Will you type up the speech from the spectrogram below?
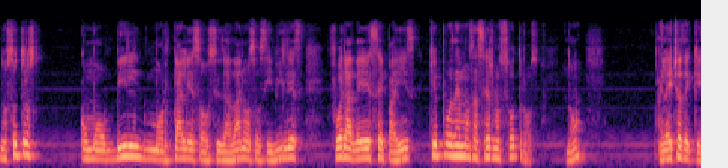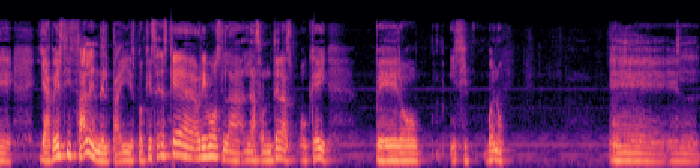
nosotros como vil mortales o ciudadanos o civiles fuera de ese país, ¿qué podemos hacer nosotros? ¿No? El hecho de que, y a ver si salen del país, porque es, que abrimos las fronteras, ok, pero, y si, bueno, eh,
